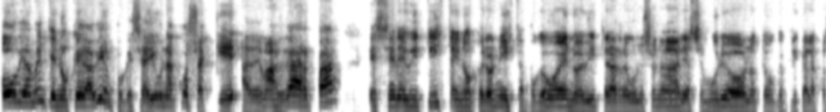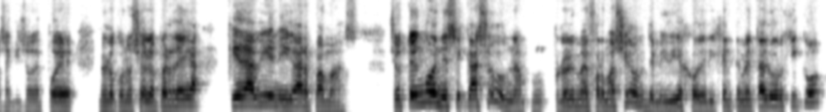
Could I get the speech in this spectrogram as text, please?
Obviamente no queda bien, porque si hay una cosa que además garpa, es ser evitista y no peronista, porque bueno, Evita era revolucionaria, se murió, no tengo que explicar las cosas que hizo después, no lo conoció a López Rega, queda bien y garpa más. Yo tengo en ese caso un problema de formación de mi viejo dirigente metalúrgico,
